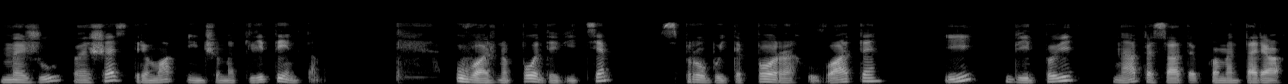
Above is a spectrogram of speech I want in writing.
межу лише з трьома іншими клітинками? Уважно подивіться, спробуйте порахувати і відповідь написати в коментарях.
